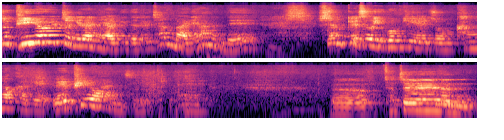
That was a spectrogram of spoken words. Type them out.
좀 비효율적이라는 이야기들을 참 많이 하는데 시장님께서 이번 기회에 좀 강력하게 왜 필요한지 예. 어, 첫째는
